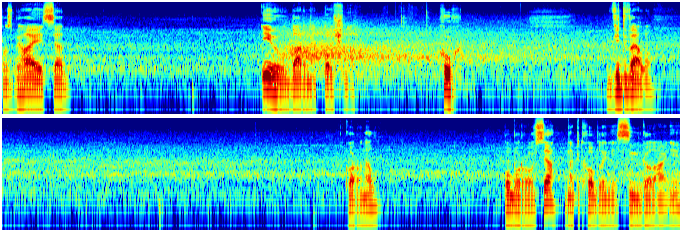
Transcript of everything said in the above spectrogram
Розбігається. І ударний точний. Хух. Відвело. Коронел. Поборовся на підхопленні Сінголані.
